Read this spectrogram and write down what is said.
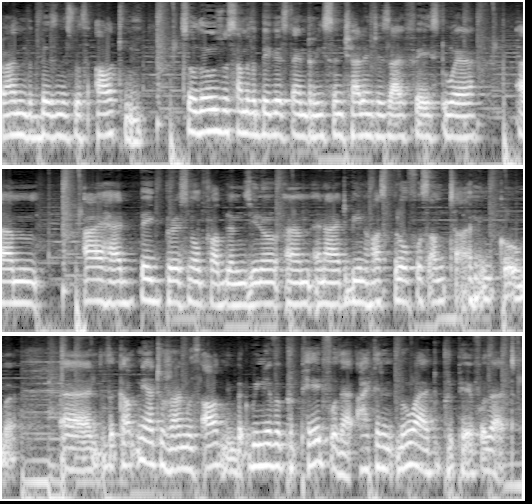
run the business without me. So those were some of the biggest and recent challenges I faced where um, I had big personal problems, you know, um, and I had to be in hospital for some time in coma. And the company had to run without me, but we never prepared for that. I didn't know I had to prepare for that.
